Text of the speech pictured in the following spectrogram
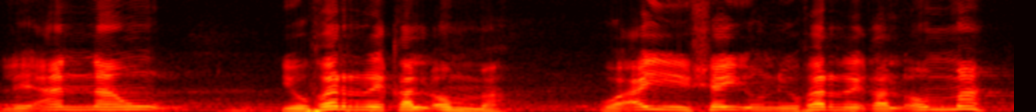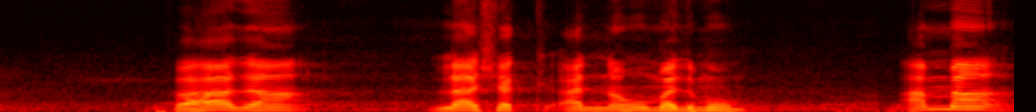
لأنه يفرق الأمة وأي شيء يفرق الأمة فهذا لا شك أنه مذموم. أما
